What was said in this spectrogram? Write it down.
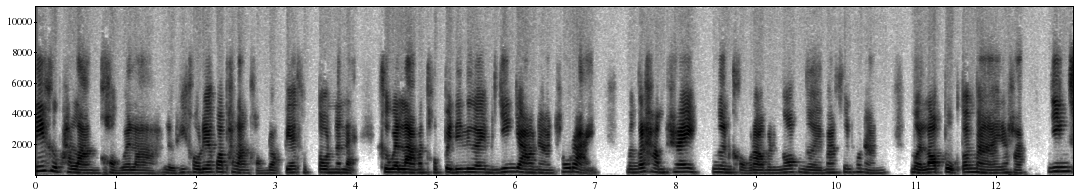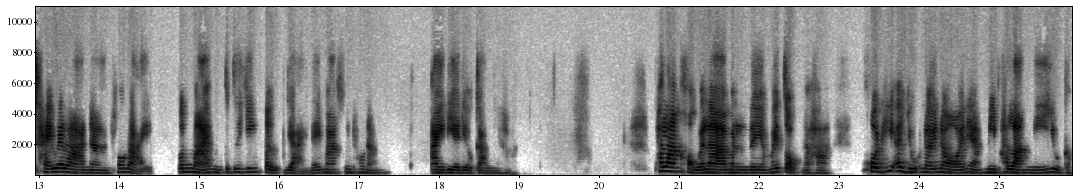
นี่คือพลังของเวลา หรือที่เขาเรียกว่าพลังของดอกเบี้ยทบต้นนั่นแหละ คือเวลามันทบไปเรื่อยๆ มันยิ่งยาวนานเท่าไหร่ มันก็ทำให้เงินของเรามันงอกเงยมากขึ้นเท่านั้น เหมือนเราปลูกต้นไม้นะคะ ยิ่งใช้เวลานานเท่าไหร่ ต้นไม้มันก็จะยิ่งเติบใหญ่ได้มากขึ้นเท่านั้น ไอเดียเดียวกันเลยค่ะ พลังของเวลามันเลยยังไม่จบนะคะ คนที่อายุน้อยๆ เนี่ย มีพลังนี้อยู่กับ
